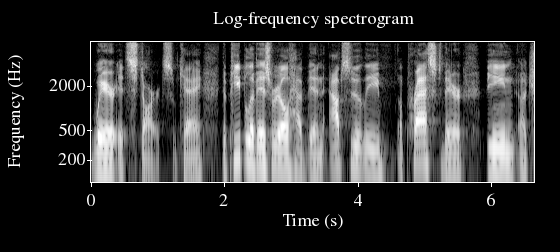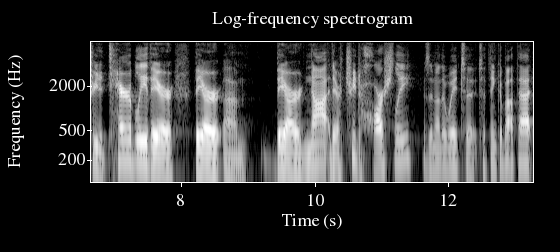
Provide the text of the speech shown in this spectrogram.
where it starts, okay? The people of Israel have been absolutely oppressed. They're being uh, treated terribly. They're, they are. Um, they are not they're treated harshly is another way to, to think about that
